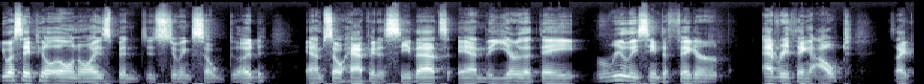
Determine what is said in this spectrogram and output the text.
USAPL Illinois has been just doing so good, and I'm so happy to see that. And the year that they really seem to figure everything out, it's like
